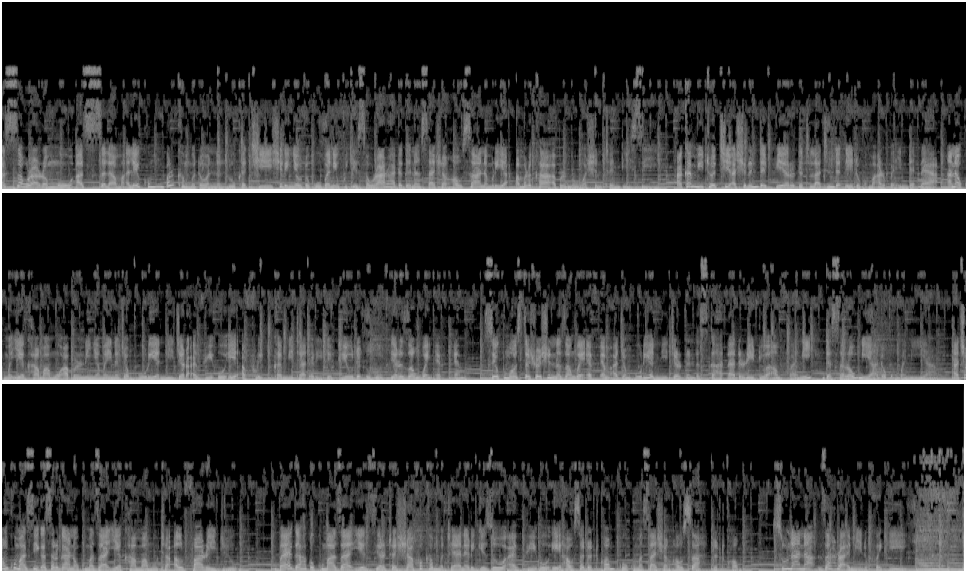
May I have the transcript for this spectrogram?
Masu sauraron mu Assalamu alaikum barkanmu da wannan lokaci shirin yau da gobe ne kuke saurara daga nan sashen Hausa na murya Amurka a birnin Washington DC. A kan mitoci 25 da 31 da kuma 41. Ana kuma iya kama mu a birnin Yamai na jamhuriyar Nijar a VOA Africa kan mita 200.5 zangon FM. Sai kuma wasu tashoshin na zangon FM a jamhuriyar Nijar ɗin da suka hada da rediyo amfani da sarauniya da kuma niyya. A can kuma si ƙasar Ghana kuma za a iya kama mu ta Alfa Radio. Baya ga haka kuma za a iya ziyartar shafukanmu ta yanar gizo a voahausa.com ko kuma sashen hausa.com. Sunana Zahra Aminu Fage.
